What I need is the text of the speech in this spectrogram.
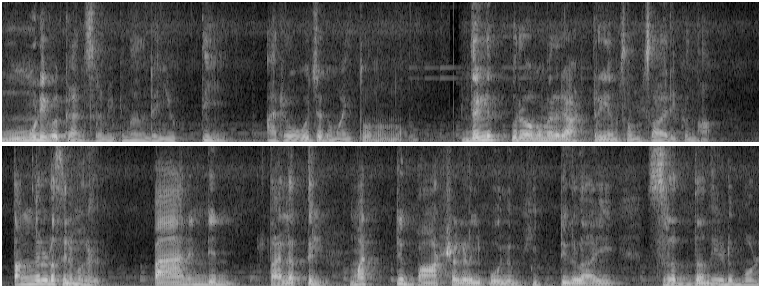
മൂടിവെക്കാൻ ശ്രമിക്കുന്നതിന്റെ യുക്തി അരോചകമായി തോന്നുന്നു. ദളിത് പുരോഗമന രാഷ്ട്രീയം സംസാരിക്കുന്ന തങ്ങളുടെ സിനിമകൾ പാൻ ഇന്ത്യൻ തലത്തിൽ മറ്റ് ഭാഷകളിൽ പോലും ഹിറ്റുകളായി ശ്രദ്ധ നേടുമ്പോൾ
